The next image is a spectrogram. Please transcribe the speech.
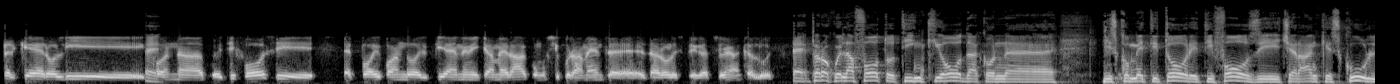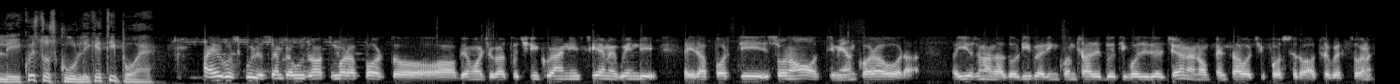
perché ero lì Eh. con eh, quei tifosi e poi quando il PM mi chiamerà sicuramente darò le spiegazioni anche a lui. Eh, però quella foto ti inchioda con eh, gli scommettitori, i tifosi, c'era anche Scully. Questo Scully che tipo è? Ma io con Scully ho sempre avuto un ottimo rapporto, abbiamo giocato 5 anni insieme, quindi i rapporti sono ottimi ancora ora. Io sono andato lì per incontrare due tifosi del genere, non pensavo ci fossero altre persone.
